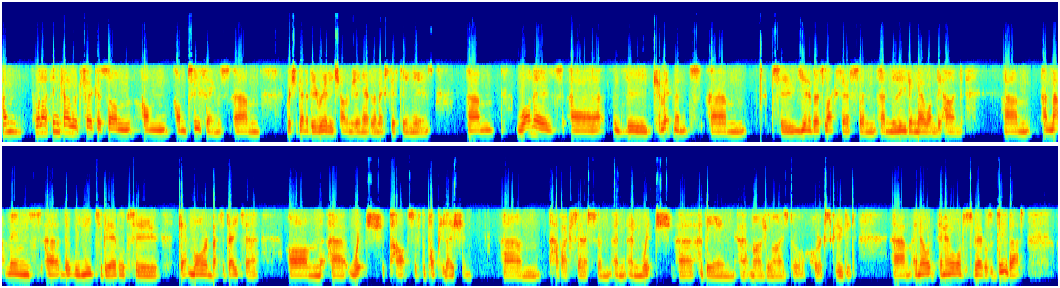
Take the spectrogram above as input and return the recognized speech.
Um, well, I think I would focus on on, on two things, um, which are going to be really challenging over the next 15 years. Um, one is uh, the commitment um, to universal access and, and, leaving no one behind. Um, and that means uh, that we need to be able to get more and better data on uh, which parts of the population um, have access and, and, and which uh, are being uh, marginalised or, or, excluded. Um, in, in, order to be able to do that,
